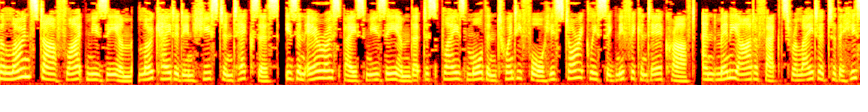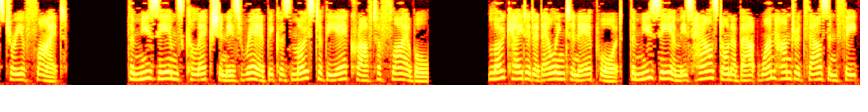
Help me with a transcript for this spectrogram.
The Lone Star Flight Museum, located in Houston, Texas, is an aerospace museum that displays more than 24 historically significant aircraft, and many artifacts related to the history of flight. The museum's collection is rare because most of the aircraft are flyable. Located at Ellington Airport, the museum is housed on about 100,000 feet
